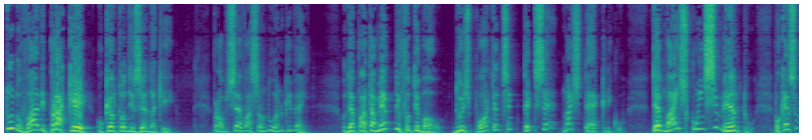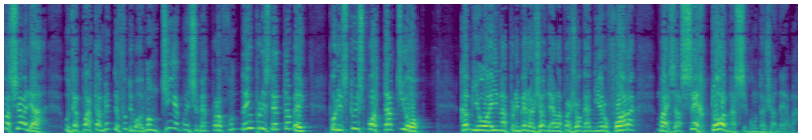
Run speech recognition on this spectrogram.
tudo vale para quê? O que eu estou dizendo aqui? Para observação do ano que vem. O departamento de futebol do esporte ele tem que ser mais técnico, ter mais conhecimento. Porque se você olhar, o departamento de futebol não tinha conhecimento profundo, nem o presidente também. Por isso que o esporte tateou caminhou aí na primeira janela para jogar dinheiro fora, mas acertou na segunda janela.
